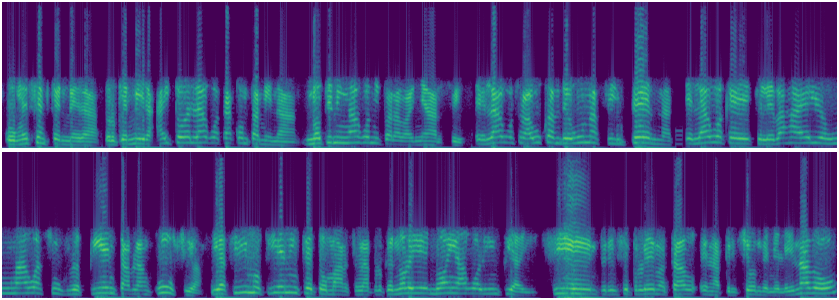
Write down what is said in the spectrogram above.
con esa enfermedad, porque mira, ahí todo el agua está contaminada, no tienen agua ni para bañarse, el agua se la buscan de una cinterna, el agua que, le baja a ellos es un agua surrepienta, blancucia, y así mismo tienen que tomársela, porque no, le, no hay agua limpia ahí. Siempre ese problema ha estado en la prisión de Melena 2,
